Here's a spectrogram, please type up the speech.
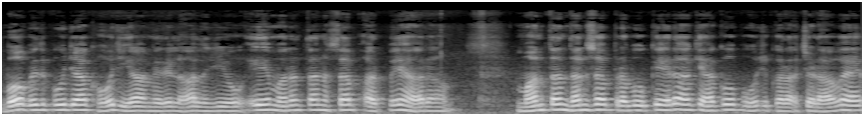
ਬਹੁ ਬਿਦ ਪੂਜਾ ਖੋਜਿਆ ਮੇਰੇ ਲਾਲ, ਜਿਉ ਇਹ ਮਨ ਤਨ ਸਭ ਅਰਪੇ ਹਰਾਮ ਮਨ ਤਨ ਧਨ ਸਭ ਪ੍ਰਭੂ ਕੇ ਰਾਖਿਆ ਕੋ ਪੂਜ ਕਰਾ ਚੜਾਵੇ।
